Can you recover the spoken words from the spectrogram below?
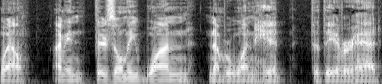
Well, I mean, there's only one number one hit that they ever had.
